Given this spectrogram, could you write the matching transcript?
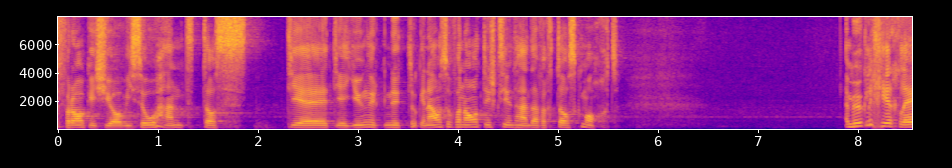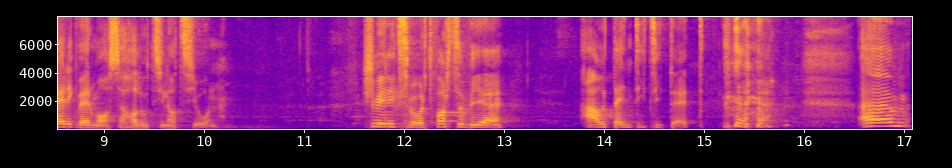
die Frage ist ja, wieso haben das die, die Jünger nicht so genauso fanatisch und haben einfach das gemacht? Eine mögliche Erklärung wäre Massenhalluzination. Schwieriges Wort, fast so wie Authentizität. ähm,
